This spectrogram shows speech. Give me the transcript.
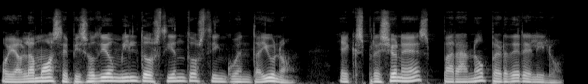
Hoy hablamos episodio 1251, expresiones para no perder el hilo.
